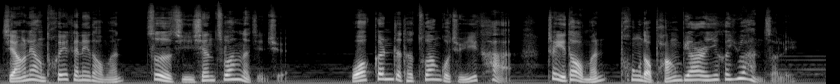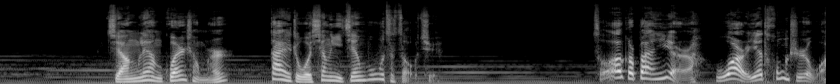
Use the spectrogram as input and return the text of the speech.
蒋亮推开那道门，自己先钻了进去。我跟着他钻过去一看，这道门通到旁边一个院子里。蒋亮关上门，带着我向一间屋子走去。昨个半夜啊，吴二爷通知我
